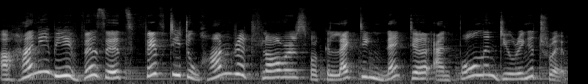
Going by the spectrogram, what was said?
a honeybee visits 50 to 100 flowers for collecting nectar and pollen during a trip.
